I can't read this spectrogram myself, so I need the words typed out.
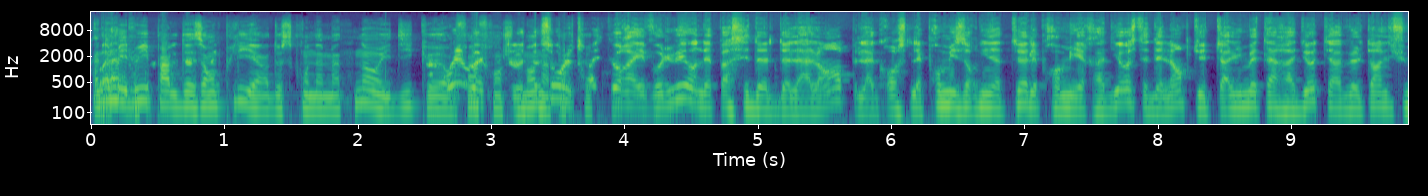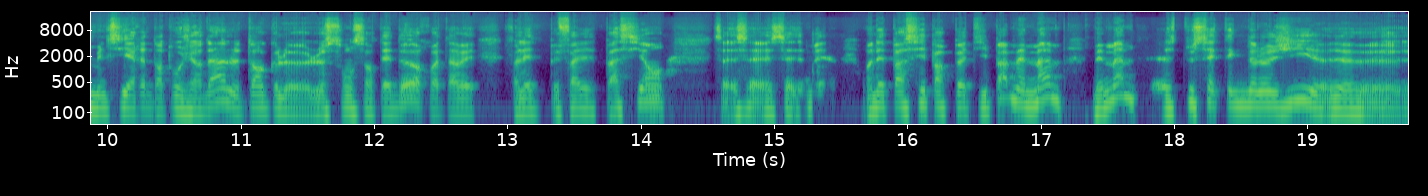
Ah non, mais lui, il parle des amplis, hein, de ce qu'on a maintenant. Il dit que, ah enfin, franchement, de toute façon, le transistor a évolué. On est passé de, de, la lampe, la grosse, les premiers ordinateurs, les premières radios, c'était des lampes. Tu allumais ta radio, tu avais le temps de fumer une cigarette dans ton jardin, le temps que le, le son sortait dehors. Il fallait, fallait être patient. on est passé par petits pas, mais même, mais même euh, toute cette technologie, euh,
